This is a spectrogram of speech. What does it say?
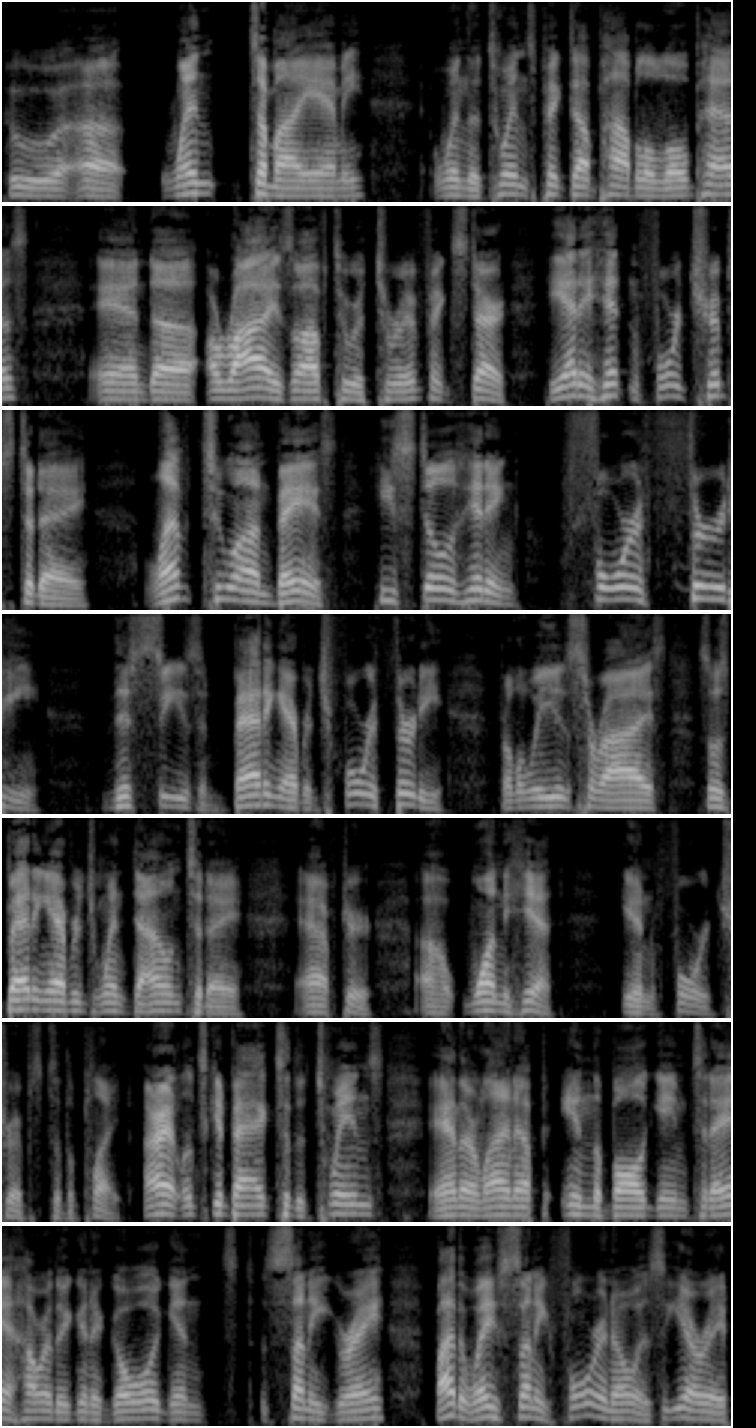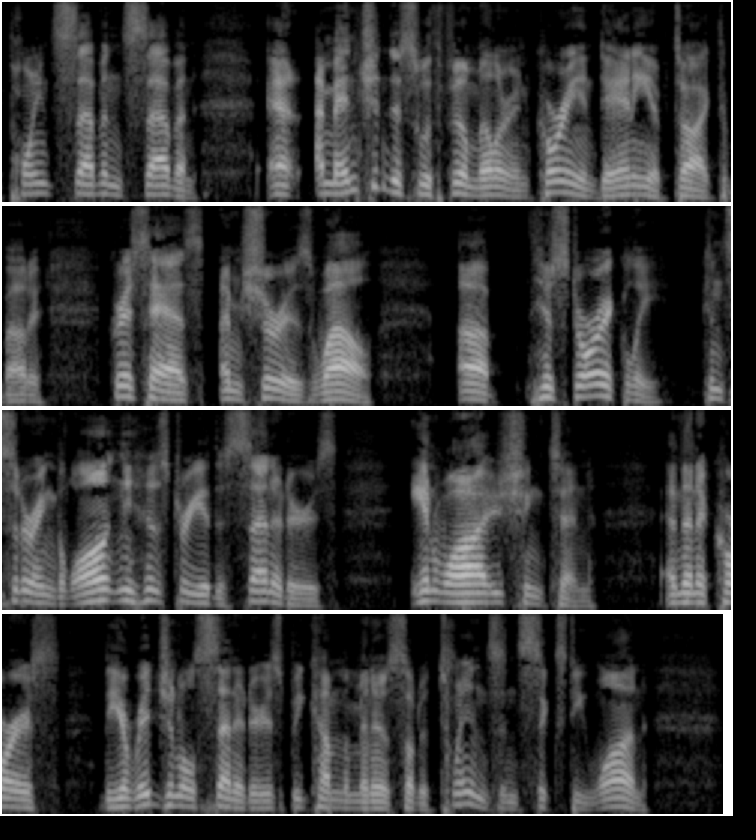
who uh, went to Miami when the Twins picked up Pablo Lopez and uh, Arraez off to a terrific start. He had a hit in four trips today, left two on base. He's still hitting 430 this season. Batting average 430 for Luis Arraez. So his batting average went down today after uh, one hit in four trips to the plate. All right, let's get back to the Twins and their lineup in the ball game today. How are they going to go against Sonny Gray? By the way, Sonny 4 0 is ERA .77. And I mentioned this with Phil Miller, and Corey and Danny have talked about it. Chris has, I'm sure, as well. Uh, historically, considering the long history of the Senators in Washington, and then, of course, the original Senators become the Minnesota Twins in 61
